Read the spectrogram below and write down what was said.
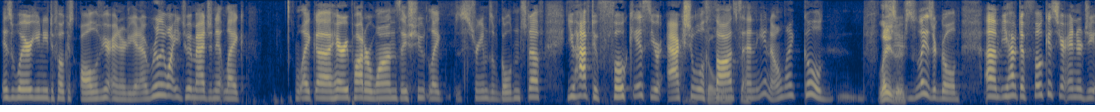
is where you need to focus all of your energy. And I really want you to imagine it like like uh, Harry Potter wands, they shoot like streams of golden stuff. You have to focus your actual thoughts and you know, like gold Lasers. laser gold. Um, you have to focus your energy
